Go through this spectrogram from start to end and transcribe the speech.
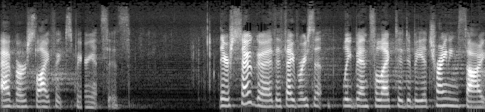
adverse life experiences. They're so good that they've recently been selected to be a training site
